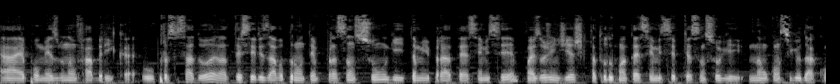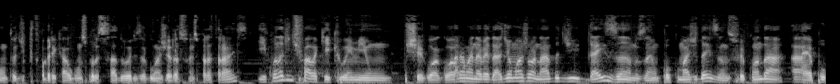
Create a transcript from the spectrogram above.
A Apple mesmo não fabrica o processador, ela terceirizava por um tempo para Samsung e também para a TSMC, mas hoje em dia acho que está tudo com a TSMC porque a Samsung não conseguiu dar conta de fabricar alguns processadores algumas gerações para trás. E quando a gente fala aqui que o M1 chegou agora, mas na verdade é uma jornada de 10 anos, né? Um pouco mais de 10 anos. Foi quando a, a Apple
